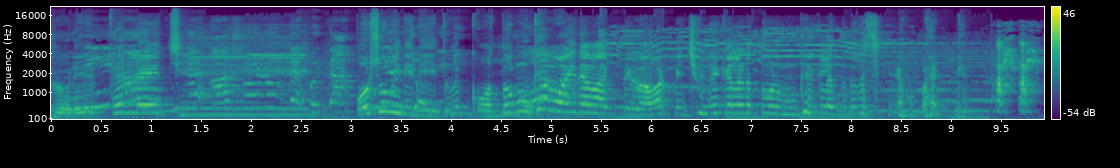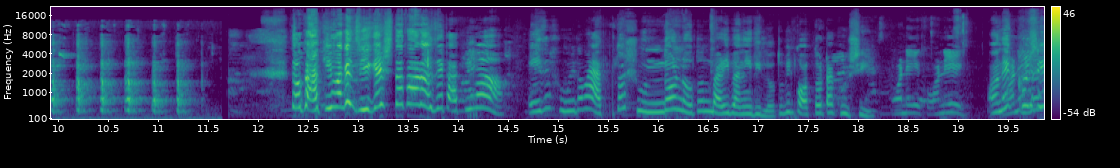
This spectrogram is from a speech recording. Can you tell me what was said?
ধরে ফেলেছি। ও সুমি দিদি তুমি কত মুখে ময়দা মাখতে গো? আমার পেছনের কালার তোমার মুখের কালার দুটো তো সেম তো কাকিমাকে জিজ্ঞেস তো করো যে কাকিমা এই যে সুমি তোমার এত সুন্দর নতুন বাড়ি বানিয়ে দিল তুমি কতটা খুশি? অনেক অনেক। অনেক খুশি?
